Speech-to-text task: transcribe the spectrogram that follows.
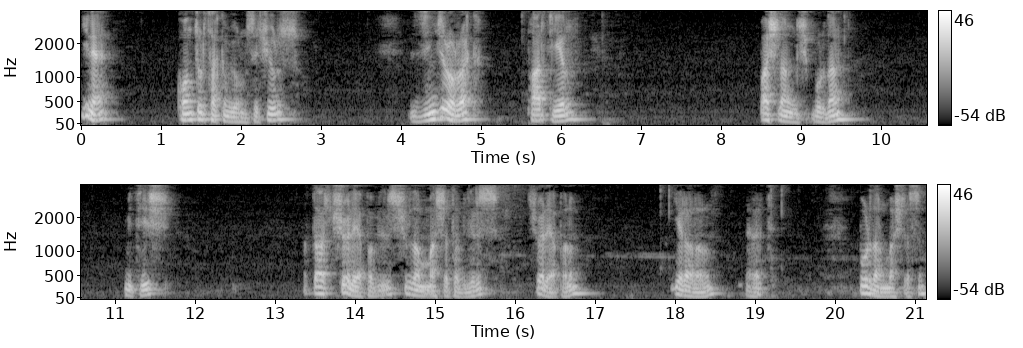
Yine kontur takım yolunu seçiyoruz. Zincir olarak partial başlangıç buradan Müthiş. Hatta şöyle yapabiliriz. Şuradan başlatabiliriz. Şöyle yapalım. Geri alalım. Evet. Buradan başlasın.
